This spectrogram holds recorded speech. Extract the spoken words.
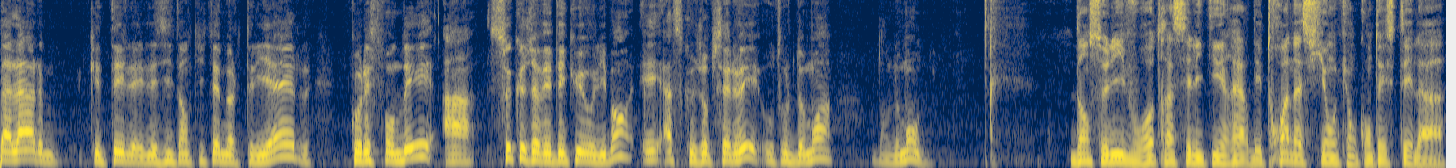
d'alarme qu'étaient les, les identités meurtrières correspondait à ce que j'avais vécu au Liban et à ce que j'observais autour de moi dans le monde. Dans ce livre, vous retracez l'itinéraire des trois nations qui ont contesté la,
